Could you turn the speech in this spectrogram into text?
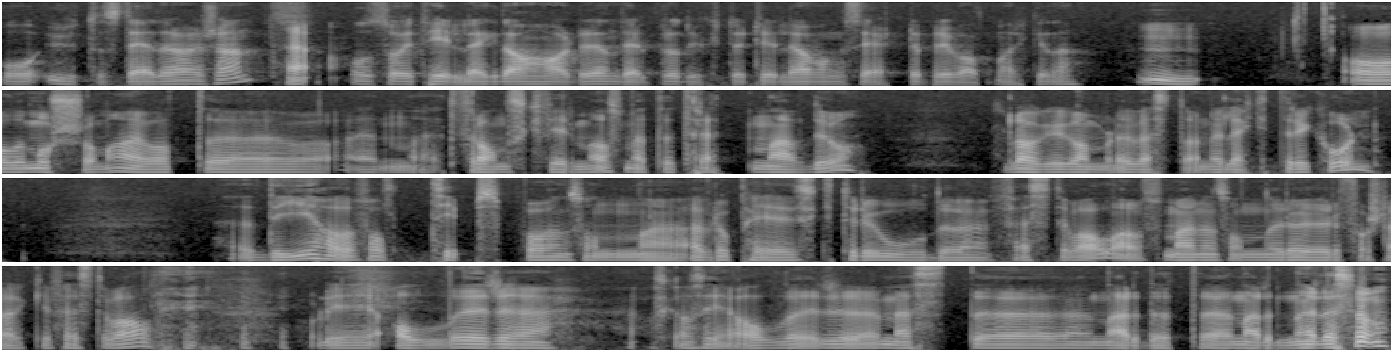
Og utesteder, har jeg skjønt. Ja. Og så i tillegg da har dere en del produkter til det avanserte privatmarkedet. Mm. Og det morsomme er jo at uh, en, et fransk firma som heter 13 Audio, som lager gamle Western Electric-horn, de hadde fått tips på en sånn eh, europeisk triodefestival, da, som er en sånn rørforsterkerfestival. For de aller eh, hva skal jeg si, aller mest uh, nerdete nerdene, liksom.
